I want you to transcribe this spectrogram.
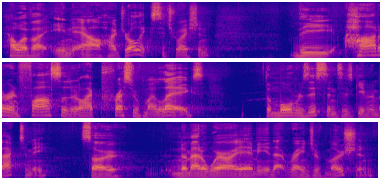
However, in our hydraulic situation, the harder and faster that I press with my legs, the more resistance is given back to me. So no matter where I am in that range of motion,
